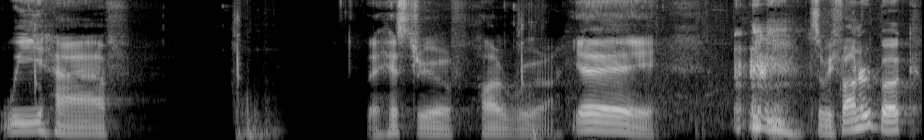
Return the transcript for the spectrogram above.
We have the history of Halruaa. Yay! so we found her book.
